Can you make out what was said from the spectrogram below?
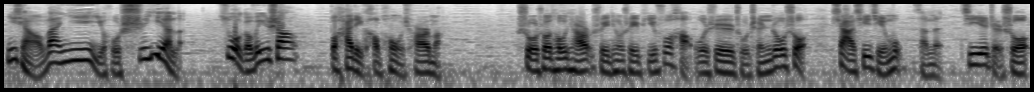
你想，万一以后失业了，做个微商，不还得靠朋友圈吗？说说头条，谁听谁皮肤好。我是主持人周硕，下期节目咱们接着说。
